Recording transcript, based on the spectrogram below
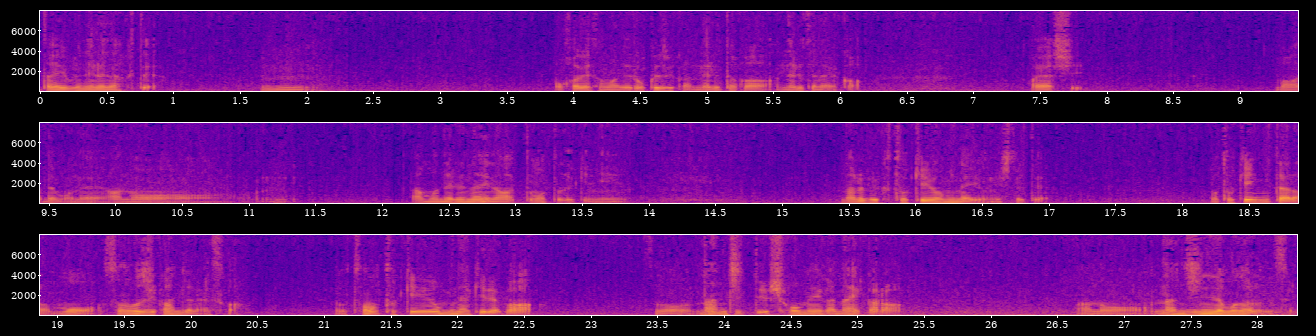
だいぶ寝れなくて、うん。おかげさまで6時間寝れたか寝れてないか、怪しい。まあでもね、あのーあんま寝れないなって思った時に、なるべく時計を見ないようにしてて、もう時計見たらもうその時間じゃないですか。でもその時計を見なければ、その何時っていう証明がないから、あの何時にでもなるんですよ。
